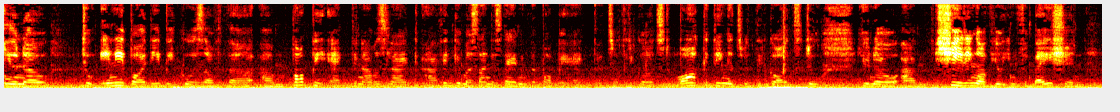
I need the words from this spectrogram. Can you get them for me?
you know to anybody because of the um, POPI Act. And I was like I think you must understand the POPI Act. It's with regards to marketing. It's with regards to you know um, sharing of your information.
